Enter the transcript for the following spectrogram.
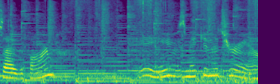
Side of the farm, Dave is making a trail.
